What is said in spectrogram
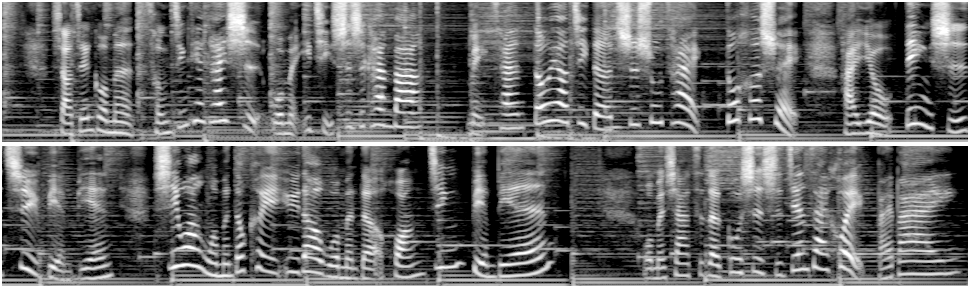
小坚果们，从今天开始，我们一起试试看吧。每餐都要记得吃蔬菜，多喝水，还有定时去便便。希望我们都可以遇到我们的黄金扁扁。我们下次的故事时间再会，拜拜。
